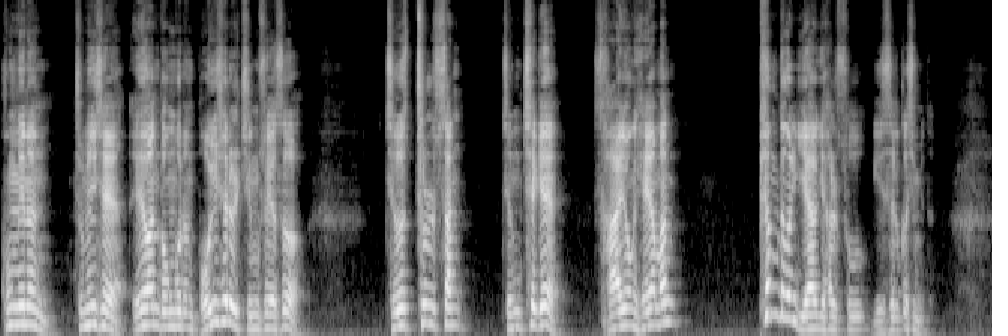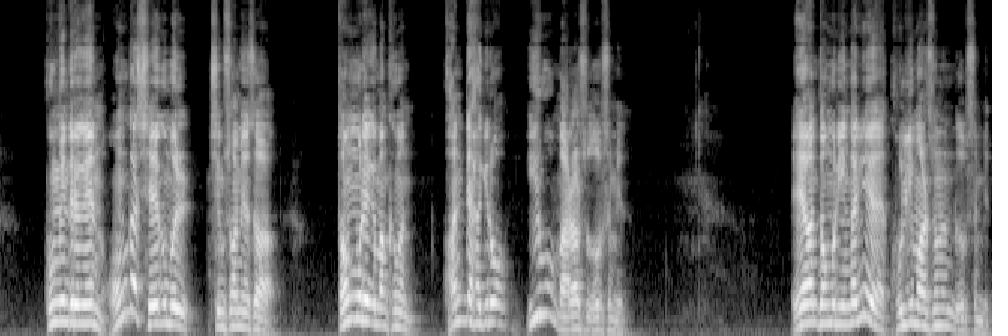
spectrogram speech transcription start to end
국민은 주민세, 애완동물은 보유세를 징수해서 저출산 정책에 사용해야만 평등을 이야기할 수 있을 것입니다. 국민들에겐 온갖 세금을 징수하면서 동물에게만큼은 관대하기로 이루 말할 수 없습니다. 애완동물이 인간 위에 군림할 수는 없습니다.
